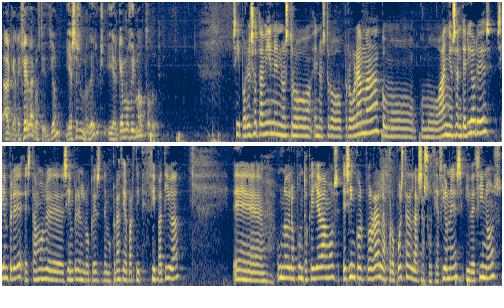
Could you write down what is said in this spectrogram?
al que refiere la Constitución, y ese es uno de ellos, y el que hemos firmado todos. Sí, por eso también en nuestro, en nuestro programa, como, como años anteriores, siempre estamos eh, siempre en lo que es democracia participativa. Eh, uno de los puntos que llevamos es incorporar las propuestas de las asociaciones y vecinos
